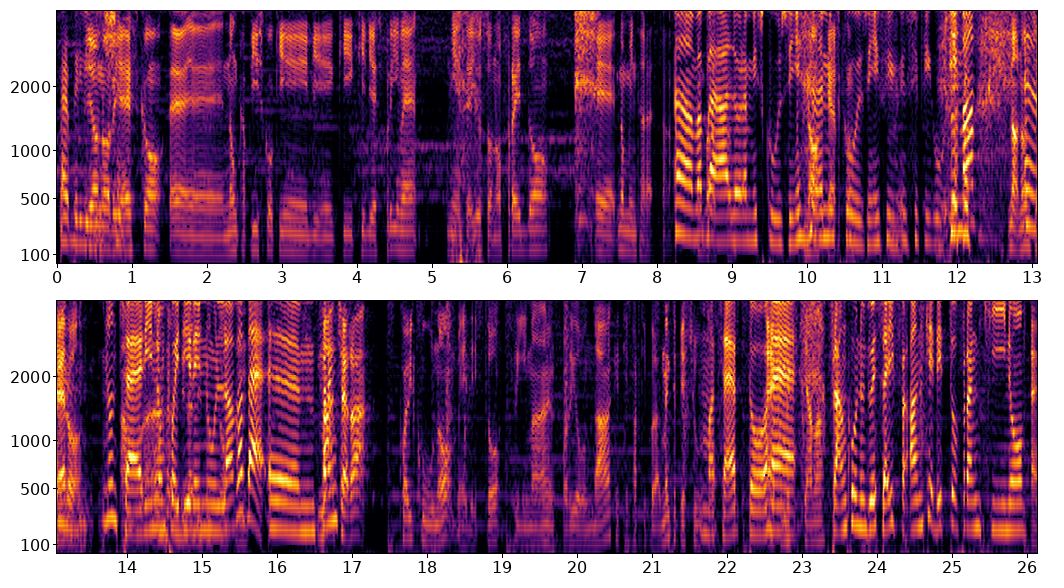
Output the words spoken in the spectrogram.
Io non riesco, eh, non capisco chi li, chi- chi li esprime. Niente, io sono freddo e non mi interessa. Ah, vabbè, basta. allora mi scusi. No, mi scusi, fi- Mm. si figuri. Ma No, non ehm, c'ero. non c'eri, Ah, non puoi di dire di tutto. nulla. Mm. Vabbè, ehm, Ma Fran- c'era qualcuno, mi hai detto prima nel fuori onda, che ti è particolarmente piaciuto. ma certo, Eh, come eh, si chiama? Franco 126, fra- anche detto Franchino, Eh.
